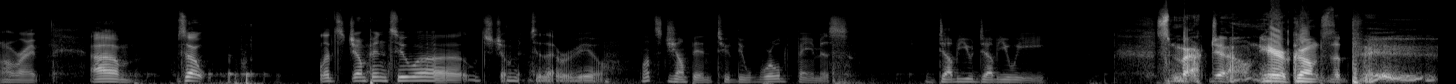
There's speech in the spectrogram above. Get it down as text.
All right. Um. So let's jump into uh let's jump into that review. Let's jump into the world famous WWE Smackdown, here comes the pain.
